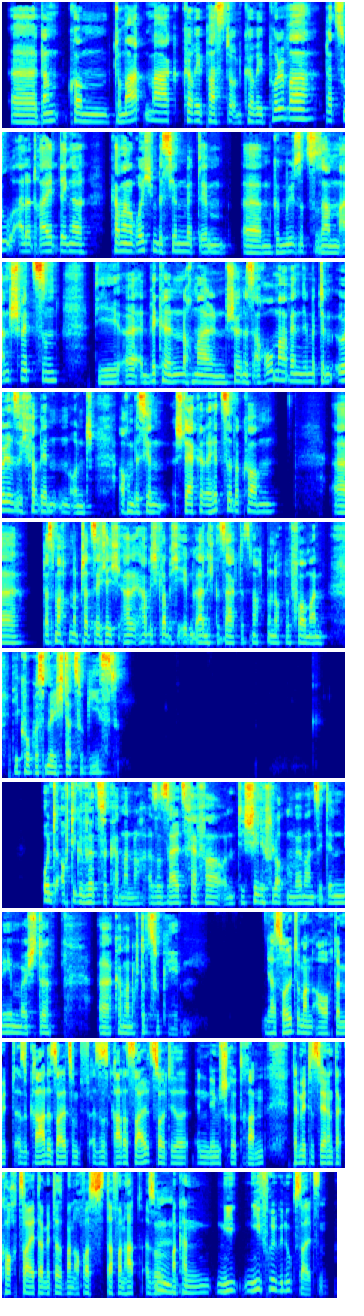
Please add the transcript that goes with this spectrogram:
Äh, dann kommen Tomatenmark, Currypaste und Currypulver dazu. Alle drei Dinge kann man ruhig ein bisschen mit dem ähm, Gemüse zusammen anschwitzen. Die äh, entwickeln nochmal ein schönes Aroma, wenn die mit dem Öl sich verbinden und auch ein bisschen stärkere Hitze bekommen. Äh, das macht man tatsächlich, habe ich glaube ich eben gar nicht gesagt, das macht man noch bevor man die Kokosmilch dazu gießt. Und auch die Gewürze kann man noch, also Salz, Pfeffer und die Chiliflocken, wenn man sie denn nehmen möchte, äh, kann man noch dazugeben. Ja, sollte man auch, damit, also gerade Salz und, also gerade das Salz sollte in dem Schritt dran, damit es während der Kochzeit, damit man auch was davon hat. Also mm. man kann nie, nie früh genug salzen.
